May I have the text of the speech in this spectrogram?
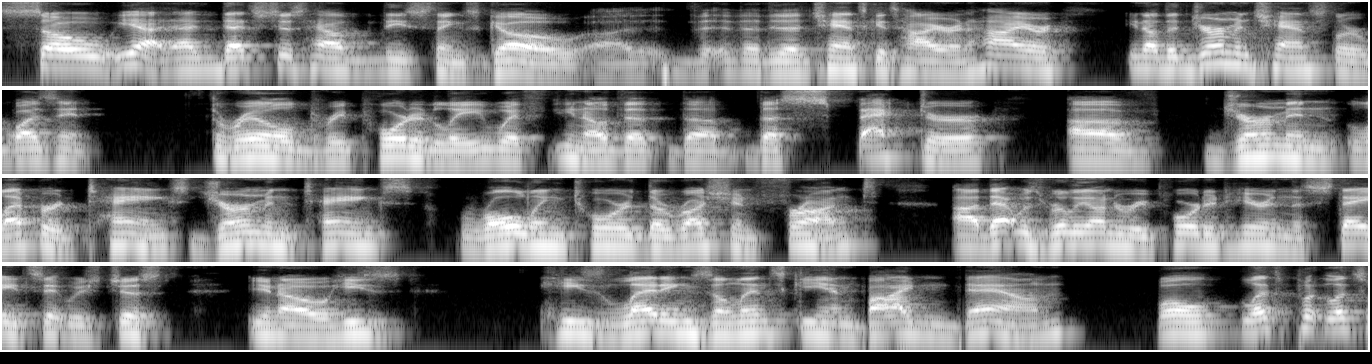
so yeah, that's just how these things go. Uh, the, the, the chance gets higher and higher. You know, the German chancellor wasn't thrilled reportedly with you know the the the specter of German Leopard tanks, German tanks rolling toward the Russian front. Uh, that was really underreported here in the states. It was just you know he's he's letting Zelensky and Biden down. Well, let's put let's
